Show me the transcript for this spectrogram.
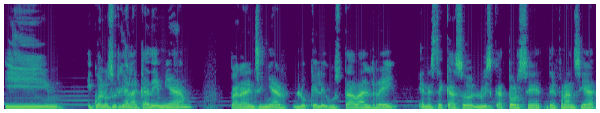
Y, y cuando surge la academia, para enseñar lo que le gustaba al rey, en este caso Luis XIV de Francia,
